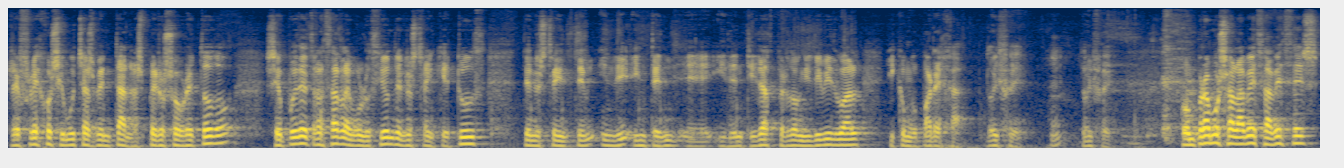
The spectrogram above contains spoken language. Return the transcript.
reflejos y muchas ventanas, pero sobre todo se puede trazar la evolución de nuestra inquietud, de nuestra eh, identidad perdón, individual y como pareja. Doy fe, ¿eh? doy fe. Compramos a la vez a veces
